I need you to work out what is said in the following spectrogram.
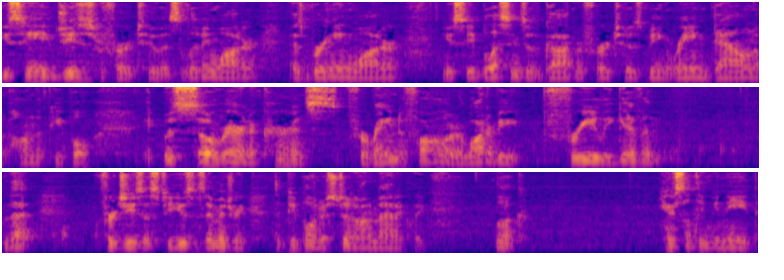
You see Jesus referred to as living water, as bringing water. You see blessings of God referred to as being rained down upon the people. It was so rare an occurrence for rain to fall or the water be freely given that for Jesus to use this imagery, the people understood automatically. Look, here's something we need.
